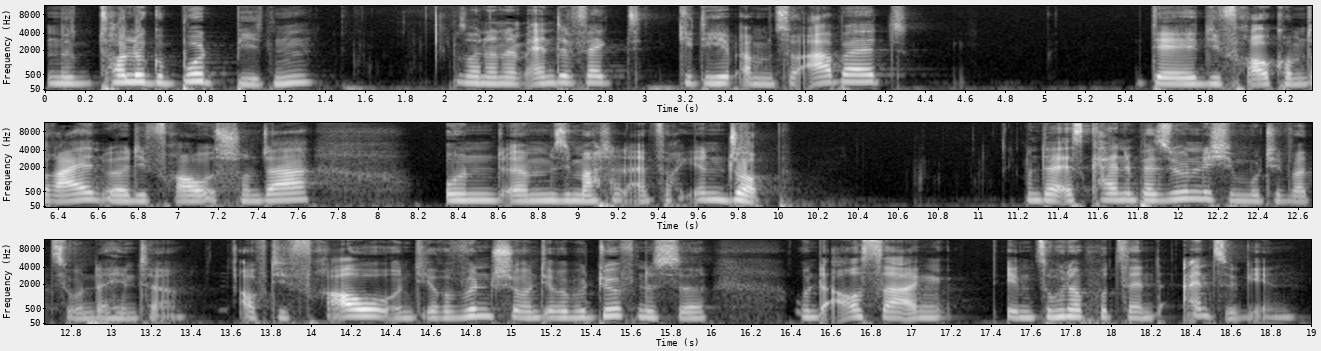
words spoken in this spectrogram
eine tolle Geburt bieten, sondern im Endeffekt geht die Hebamme zur Arbeit, der, die Frau kommt rein oder die Frau ist schon da und ähm, sie macht halt einfach ihren Job. Und da ist keine persönliche Motivation dahinter, auf die Frau und ihre Wünsche und ihre Bedürfnisse und Aussagen eben zu 100% einzugehen.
